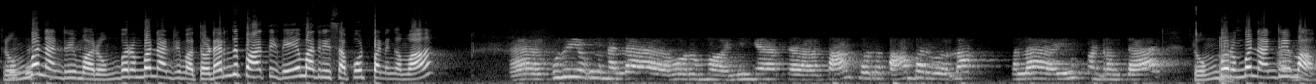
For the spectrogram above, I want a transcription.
ரொம்ப நன்றிம்மா ரொம்ப ரொம்ப நன்றிம்மா. தொடர்ந்து பார்த்து இதே மாதிரி சப்போர்ட் பண்ணுங்கம்மா. அஹ், புதியவங்க நல்லா ஒரு நீங்க ச- சால் சொல்ற சாம்பார் எல்லாம் நல்லா யூஸ் பண்றோங்க சார். ரொம்ப ரொம்ப நன்றிம்மா.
